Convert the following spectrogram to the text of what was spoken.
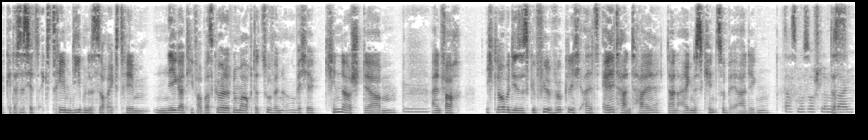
okay, das ist jetzt extrem lieb und das ist auch extrem negativ, aber es gehört halt nun mal auch dazu, wenn irgendwelche Kinder sterben, mhm. einfach, ich glaube, dieses Gefühl wirklich als Elternteil dein eigenes Kind zu beerdigen. Das muss so schlimm das, sein.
